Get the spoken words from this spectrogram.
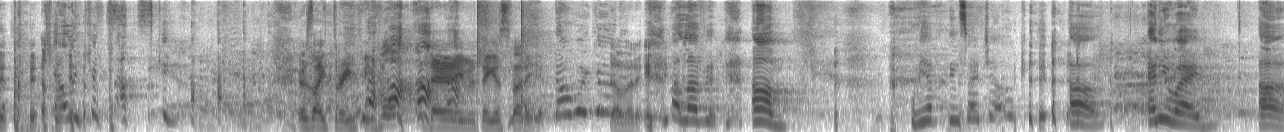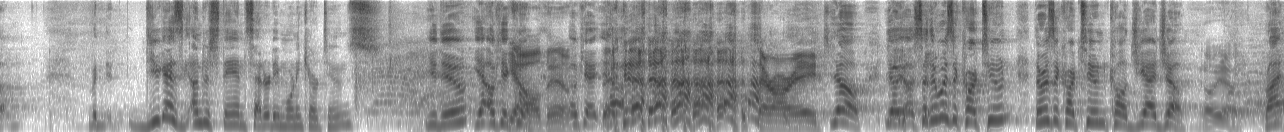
it. Kelly Kapowski. There's like three people. they didn't even think it's funny. No one got Nobody. it. I love it. Um, we have an inside joke. Um, anyway, uh, but do you guys understand Saturday morning cartoons? You do? Yeah. Okay. Yeah, cool. all them. Okay. Yeah. They're our age. yo, yo, yo. So there was a cartoon. There was a cartoon called GI Joe. Oh yeah. Right?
